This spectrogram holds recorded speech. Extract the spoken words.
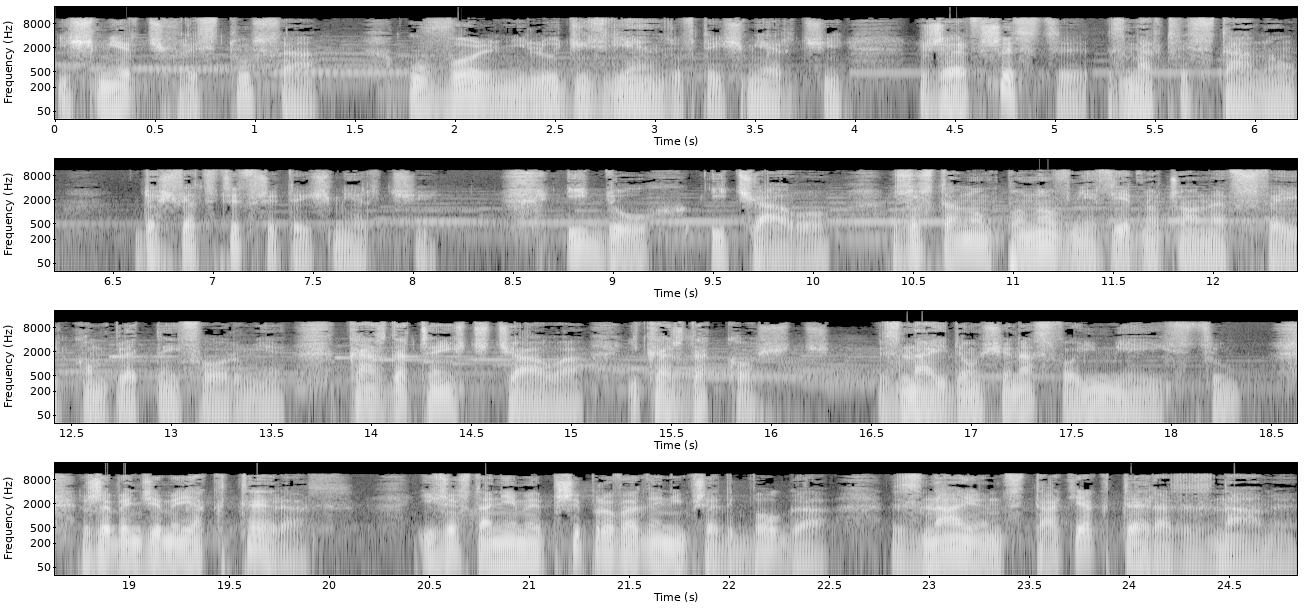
I śmierć Chrystusa uwolni ludzi z więzów tej śmierci, że wszyscy zmartwychwstaną, doświadczywszy tej śmierci. I duch, i ciało zostaną ponownie zjednoczone w swej kompletnej formie. Każda część ciała i każda kość znajdą się na swoim miejscu, że będziemy jak teraz i zostaniemy przyprowadzeni przed Boga, znając tak, jak teraz znamy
